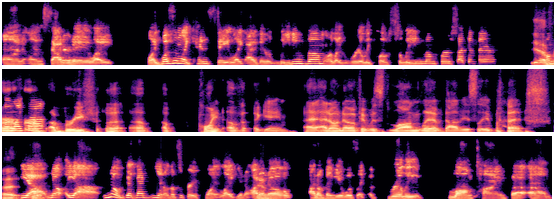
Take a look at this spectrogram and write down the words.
on on Saturday, like like wasn't like Kent State like either leading them or like really close to leading them for a second there? Yeah, Something for, like for that? A, a brief uh, a, a point of a game. I, I don't know if it was long lived, obviously, but uh, yeah, but. no, yeah, no, good. That you know, that's a great point. Like you know, I yeah. don't know, I don't think it was like a really long time, but um,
